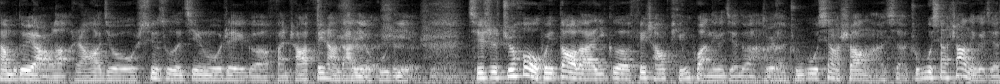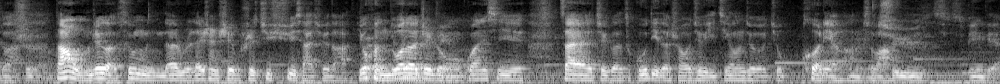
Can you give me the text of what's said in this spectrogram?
看不对眼儿了，然后就迅速的进入这个反差非常大的一个谷底。其实之后会到达一个非常平缓的一个阶段，对呃，逐步向上啊，向逐步向上的一个阶段。是的当然我们这个 assume 你的 relationship 是继续下去的，有很多的这种关系在这个谷底的时候就已经就就破裂了，是吧？趋于冰点。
